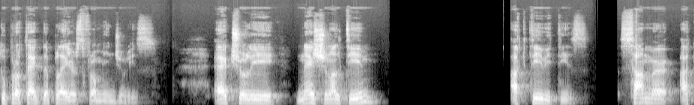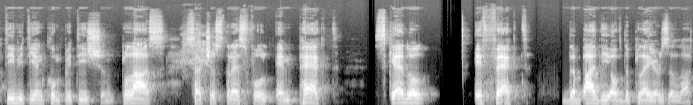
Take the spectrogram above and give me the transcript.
to protect the players from injuries. Actually, national team activities, summer activity and competition, plus such a stressful packed schedule affect the body of the players a lot.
